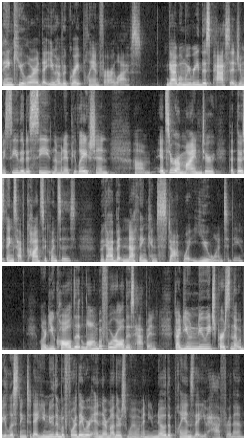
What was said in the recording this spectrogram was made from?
Thank you, Lord, that you have a great plan for our lives. God, when we read this passage and we see the deceit and the manipulation, um, it's a reminder that those things have consequences, but God, but nothing can stop what you want to do. Lord, you called it long before all this happened. God, you knew each person that would be listening today. You knew them before they were in their mother's womb, and you know the plans that you have for them.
